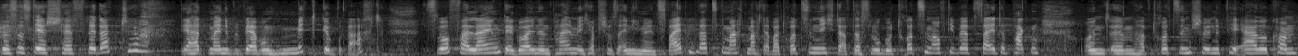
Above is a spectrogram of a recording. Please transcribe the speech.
Das ist der Chefredakteur, der hat meine Bewerbung mitgebracht zur Verleihung der Goldenen Palme. Ich habe schlussendlich nur den zweiten Platz gemacht, macht aber trotzdem nicht, darf das Logo trotzdem auf die Webseite packen und ähm, habe trotzdem schöne PR bekommen.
